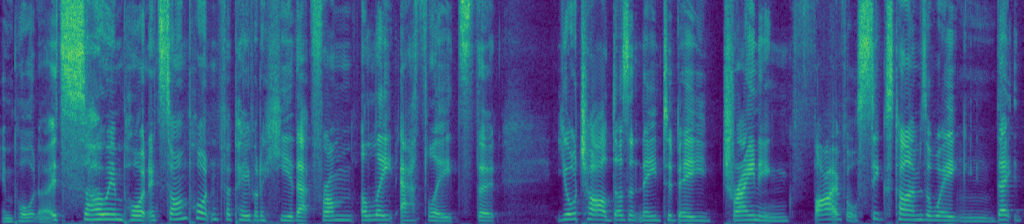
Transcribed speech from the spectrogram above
Important. it's so important. It's so important for people to hear that from elite athletes that your child doesn't need to be training five or six times a week. Mm. They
